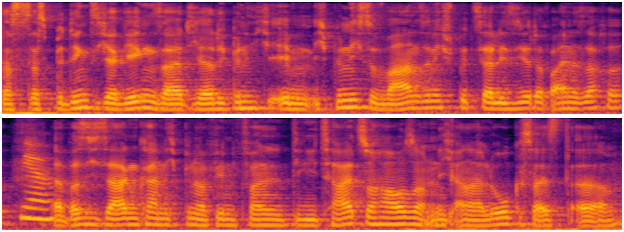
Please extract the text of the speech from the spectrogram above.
das, das bedingt sich ja gegenseitig. Also ich bin nicht eben, ich bin nicht so wahnsinnig spezialisiert auf eine Sache. Ja. Äh, was ich sagen kann, ich bin auf jeden Fall digital zu Hause und nicht analog. Das heißt, ähm,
